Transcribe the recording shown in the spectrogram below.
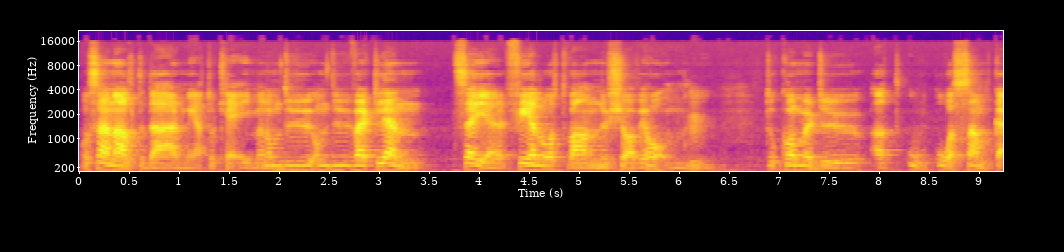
Och sen allt det där med att okej, okay, men om du, om du verkligen säger fel låt vann, nu kör vi om. Mm. Då kommer du att åsamka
